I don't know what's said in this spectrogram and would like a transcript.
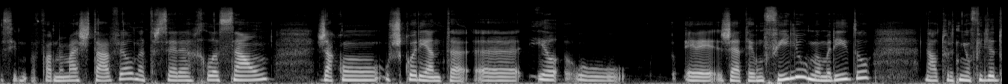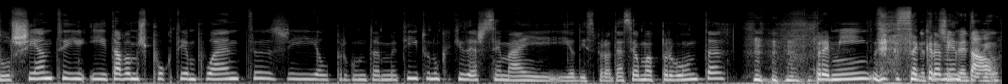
assim, de forma mais estável, na terceira relação, já com os 40. Uh, ele, o, é, já tem um filho, o meu marido, na altura tinha um filho adolescente e, e estávamos pouco tempo antes e ele pergunta-me, ti, tu nunca quiseste ser mãe? E eu disse, pronto, essa é uma pergunta para mim sacramental.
